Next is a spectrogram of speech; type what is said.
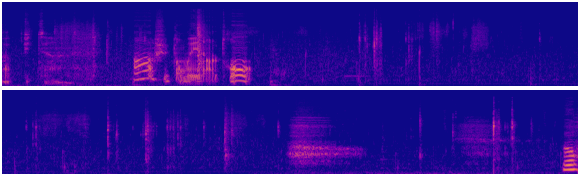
Ah putain. Ah, je suis tombé dans le trou. Bon,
